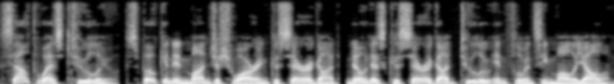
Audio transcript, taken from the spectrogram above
Southwest Tulu, spoken in Manjeshwar and Kasaragod, known as Kasaragod Tulu influencing Malayalam.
